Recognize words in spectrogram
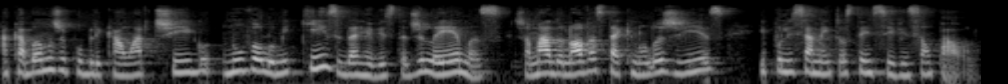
acabamos de publicar um artigo no volume 15 da revista Dilemas, chamado Novas Tecnologias e Policiamento Ostensivo em São Paulo.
